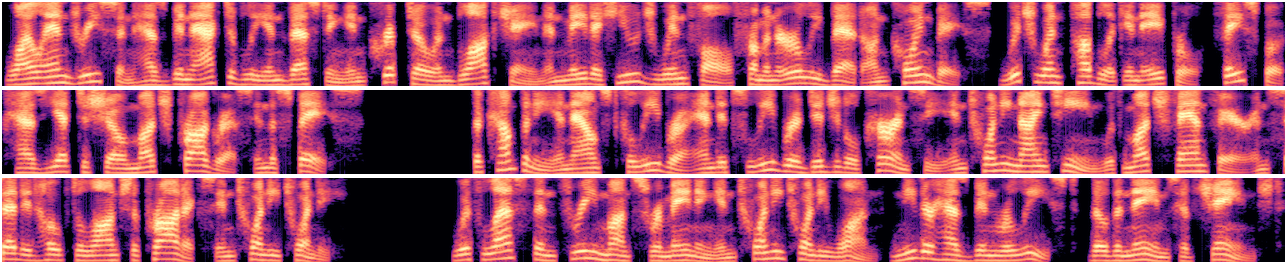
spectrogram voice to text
While Andreessen has been actively investing in crypto and blockchain and made a huge windfall from an early bet on Coinbase, which went public in April, Facebook has yet to show much progress in the space. The company announced Calibra and its Libra digital currency in 2019 with much fanfare and said it hoped to launch the products in 2020. With less than three months remaining in 2021, neither has been released, though the names have changed.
